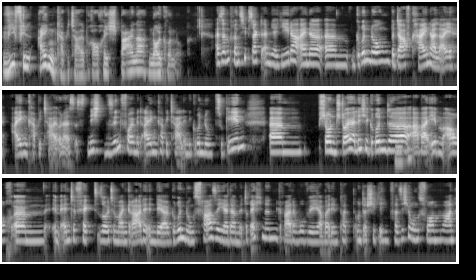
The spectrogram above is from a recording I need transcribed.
Wie viel Eigenkapital brauche ich bei einer Neugründung? Also im Prinzip sagt einem ja jeder, eine ähm, Gründung bedarf keinerlei Eigenkapital oder es ist nicht sinnvoll, mit Eigenkapital in die Gründung zu gehen. Ähm, schon steuerliche Gründe, mhm. aber eben auch ähm, im Endeffekt sollte man gerade in der Gründungsphase ja damit rechnen, gerade wo wir ja bei den unterschiedlichen Versicherungsformen waren.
